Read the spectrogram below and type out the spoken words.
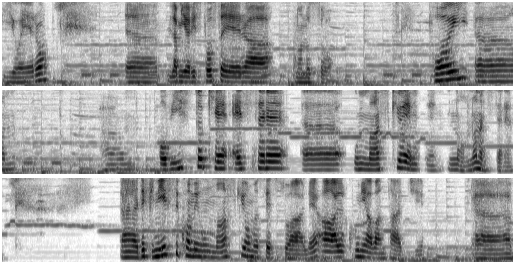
io ero, la mia risposta era non lo so. Poi um, um, ho visto che essere uh, un maschio è... no, non essere. Uh, definirsi come un maschio omosessuale ha alcuni vantaggi uh,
